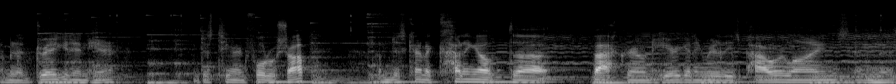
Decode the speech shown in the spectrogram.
I'm gonna drag it in here, just here in Photoshop. I'm just kind of cutting out the background here, getting rid of these power lines and this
